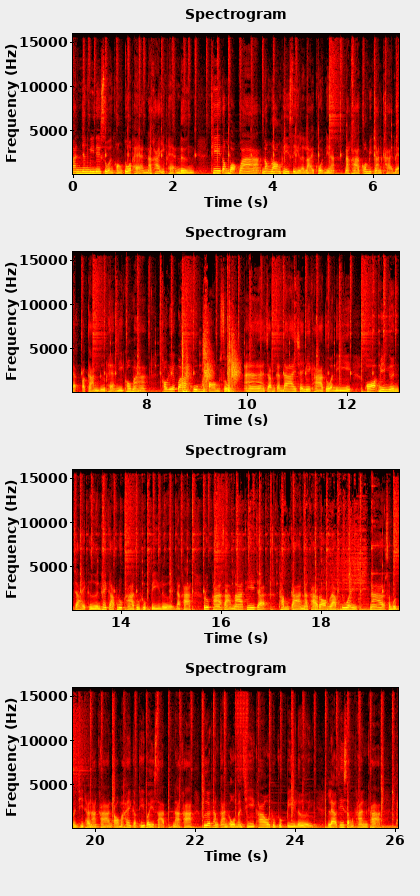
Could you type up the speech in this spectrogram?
มันยังมีในส่วนของตัวแผนนะคะ อีกแผนหนึ่ง ที่ต้องบอกว่าน้องๆ PC หลายๆ คนเนี่ยนะคะก็มีการขายแบบประกันหรือแผนนี้เข้ามา เขาเรียกว่าคุ้มออมสุขอ่าจำกันได้ใช่ไหมคะตัวนี้ เพราะมีเงินจ่ายคืนให้กับลูกค้าทุกๆ ปีเลยนะคะ ลูกค้าสามารถที่จะทำการนะคะรองรับด้วยหน้าสมุดบัญชีธนาคารเอามาให้กับที่บริษัทนะคะ เพื่อทำการโอนบัญชีเข้าทุกๆ ปีเลย แล้วที่สำคัญค่ะ แผ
